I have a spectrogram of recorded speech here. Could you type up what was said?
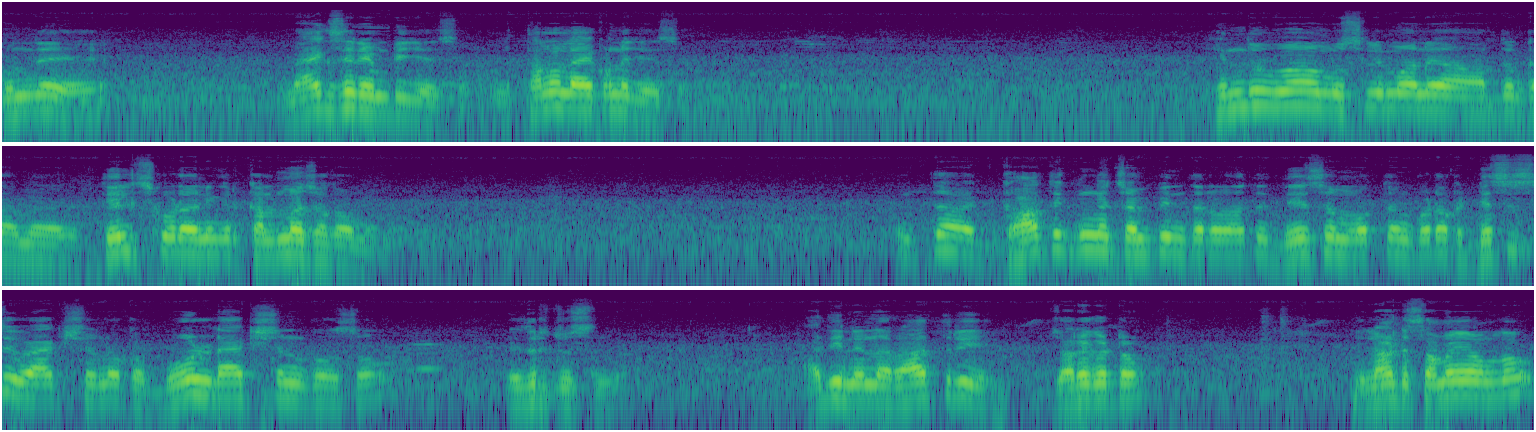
ముందే మ్యాగజైన్ ఎంటీ చేశారు. తల లేకుండా చేశారు. హిందువా ముస్లిమా అనే అర్థం కా- తేల్చుకోవడానికి కల్మా చదవమని ఇంత ఘాతికంగా చంపిన తర్వాత దేశం మొత్తం కూడా ఒక డెసిసివ్ యాక్షన్ ఒక బోల్డ్ యాక్షన్ కోసం ఎదురు చూస్తుంది అది నిన్న రాత్రి జరగటం. ఇలాంటి సమయంలో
